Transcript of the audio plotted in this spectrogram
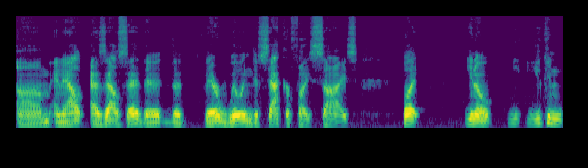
Um, and Al, as Al said, the, the they're willing to sacrifice size, but you know you, you can.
